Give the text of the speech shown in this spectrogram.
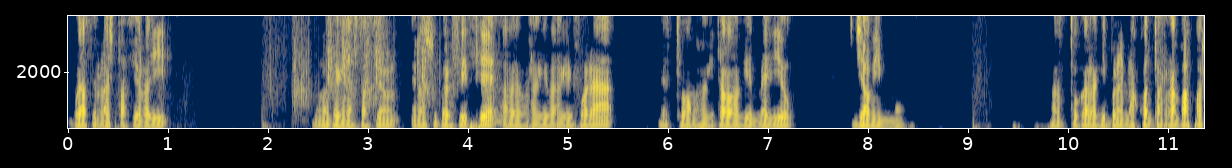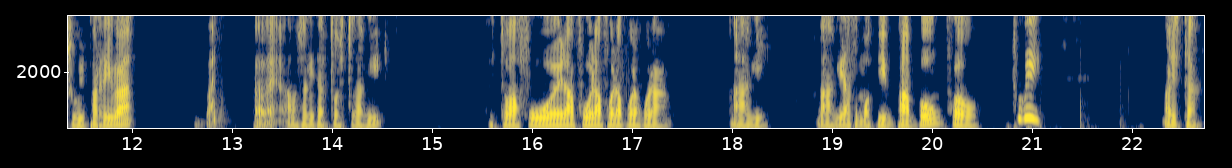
Voy a hacer una estación allí. Una pequeña estación en la superficie. A ver, por aquí, por aquí fuera. Esto vamos a quitarlo aquí en medio ya mismo. A tocar aquí poner unas cuantas rampas para subir para arriba. Vale, vamos a quitar todo esto de aquí. Esto va fuera, fuera, fuera, fuera, fuera. Aquí. Aquí hacemos pim, pam, pum, fuego. ¡Tuki! Ahí está.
